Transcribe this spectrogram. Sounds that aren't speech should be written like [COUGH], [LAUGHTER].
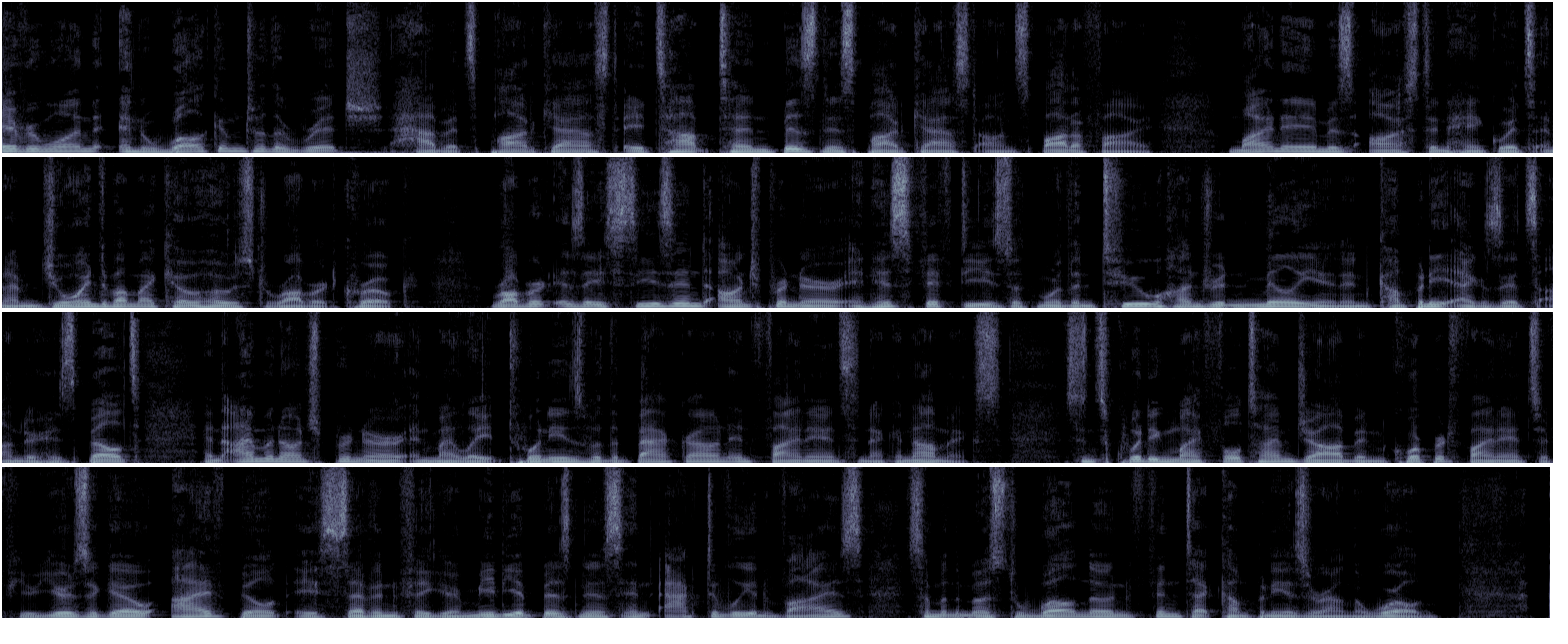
Hey everyone, and welcome to the Rich Habits Podcast, a top 10 business podcast on Spotify. My name is Austin Hankwitz, and I'm joined by my co host, Robert Croak. Robert is a seasoned entrepreneur in his 50s with more than 200 million in company exits under his belt, and I'm an entrepreneur in my late 20s with a background in finance and economics. Since quitting my full-time job in corporate finance a few years ago, I've built a seven-figure media business and actively advise some of the most well-known fintech companies around the world.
